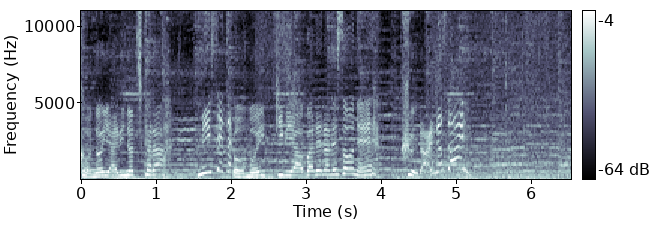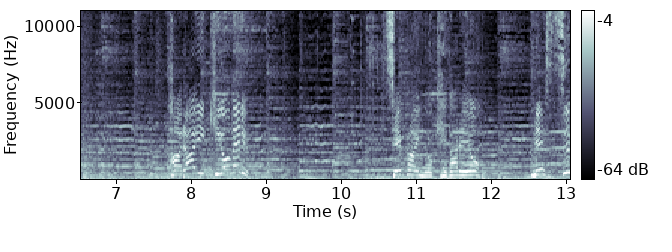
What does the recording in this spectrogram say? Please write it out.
この槍の力見せて。思いっきり暴れられそうね。食らいなさい。払い清める世界の汚れを滅する。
